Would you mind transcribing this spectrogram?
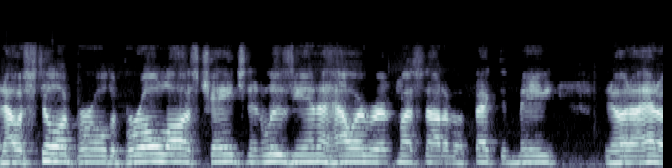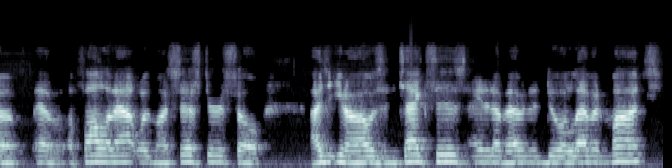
and I was still on parole. The parole laws changed in Louisiana, however, it must not have affected me. You know, and I had a, a, falling out with my sister, so I you know I was in Texas. I ended up having to do 11 months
